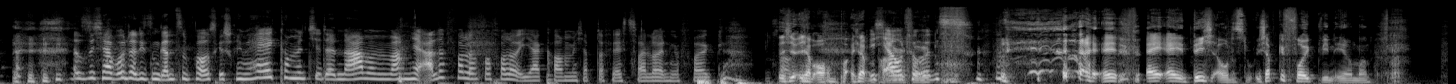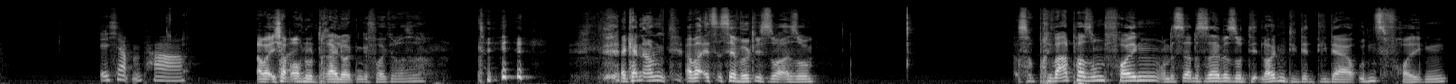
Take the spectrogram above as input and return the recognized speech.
also ich habe unter diesem ganzen Post geschrieben, hey, kommentiert deinen Namen, wir machen hier alle Follow for Follow. Ja, komm, ich habe da vielleicht zwei Leuten gefolgt. Ich, ich habe auch ein paar, ich Ich paar oute gefolgt. uns. ey, ey, ey, dich outest du. Ich habe gefolgt wie ein Ehrenmann. Ich habe ein paar. Aber ich habe auch nur drei Leuten gefolgt oder so. ja, keine Ahnung, aber es ist ja wirklich so, also so Privatpersonen folgen und es ist ja dasselbe so die Leuten, die, die da uns folgen,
